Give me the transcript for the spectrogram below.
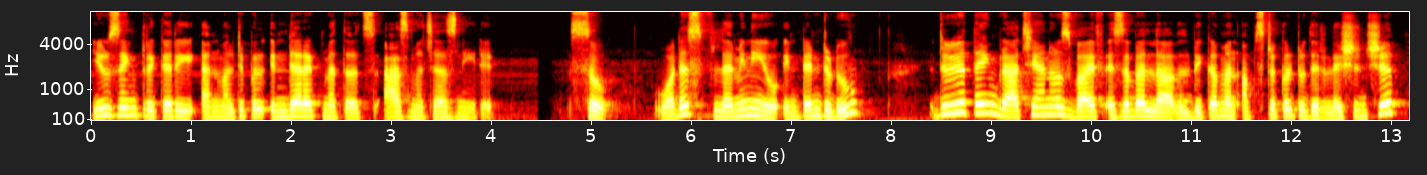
using trickery and multiple indirect methods as much as needed. So, what does Flamineo intend to do? Do you think Brachiano's wife Isabella will become an obstacle to the relationship?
